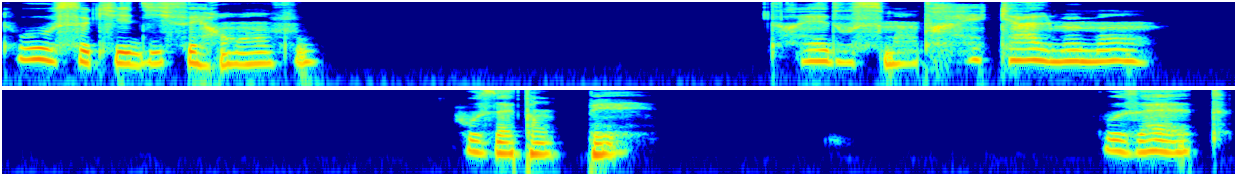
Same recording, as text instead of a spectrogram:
tout ce qui est différent en vous. Très doucement, très calmement. Vous êtes en paix. Vous êtes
